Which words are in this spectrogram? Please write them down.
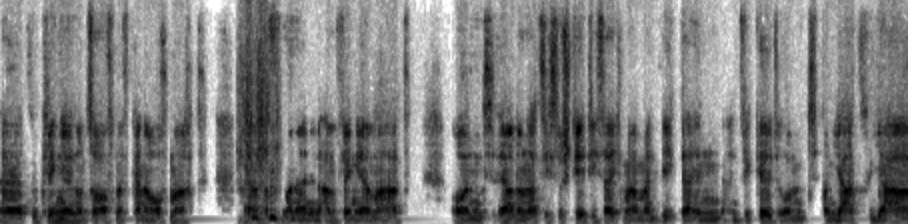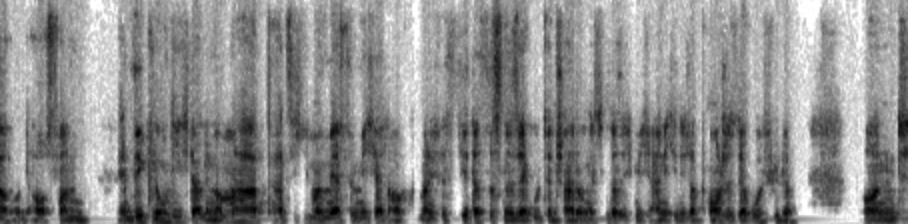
äh, zu klingeln und zu hoffen, dass keiner aufmacht, ja, was man an den Anfängen ja immer hat. Und ja, dann hat sich so stetig, sage ich mal, mein Weg dahin entwickelt und von Jahr zu Jahr und auch von Entwicklung, die ich da genommen habe, hat sich immer mehr für mich halt auch manifestiert, dass das eine sehr gute Entscheidung ist und dass ich mich eigentlich in dieser Branche sehr wohlfühle. Und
